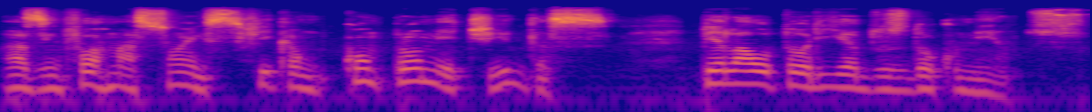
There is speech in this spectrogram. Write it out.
as informações ficam comprometidas pela autoria dos documentos?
